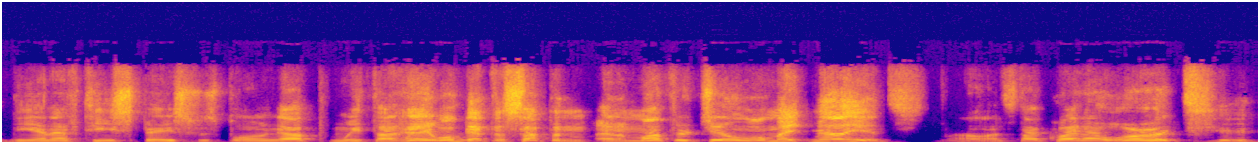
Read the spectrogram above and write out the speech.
the NFT space was blowing up, and we thought, hey, we'll get this up in, in a month or two and we'll make millions. Well, that's not quite how it worked.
